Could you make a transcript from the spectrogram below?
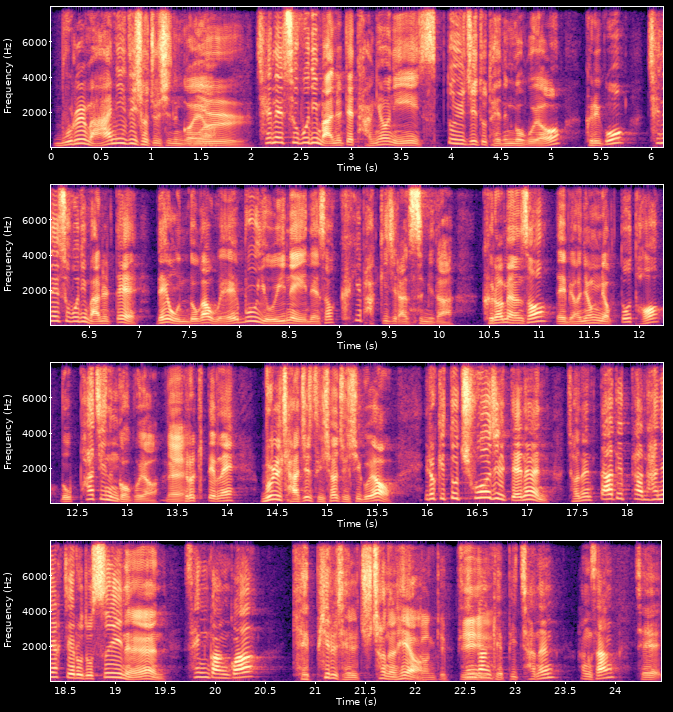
물을 많이 드셔 주시는 거예요. 물. 체내 수분이 많을 때 당연히 습도 유지도 되는 거고요. 그리고 체내 수분이 많을 때 내 온도가 외부 요인에 인해서 크게 바뀌질 않습니다. 그러면서 내 면역력도 더 높아지는 거고요. 네. 그렇기 때문에 물 자주 드셔 주시고요. 이렇게 또 추워질 때는 저는 따뜻한 한약재로도 쓰이는 생강과 계피를 제일 추천을 해요. 생강, 계피. 생강 계피차는 항상 제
